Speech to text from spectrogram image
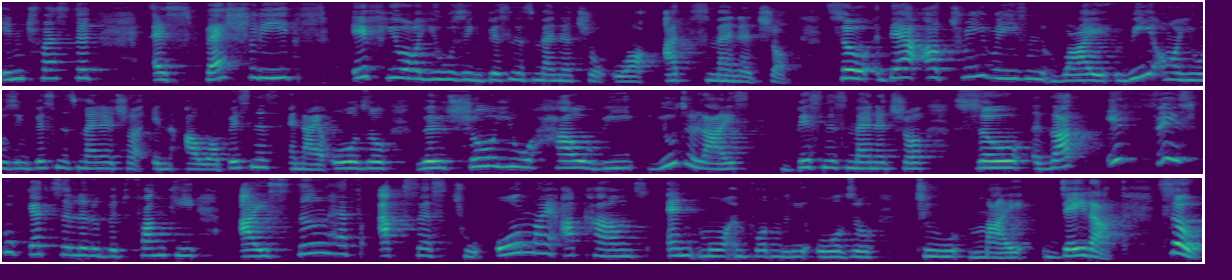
interested, especially if you are using business manager or ads manager. So there are three reasons why we are using business manager in our business. And I also will show you how we utilize business manager so that if Facebook gets a little bit funky, I still have access to all my accounts and more importantly, also to my data. So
